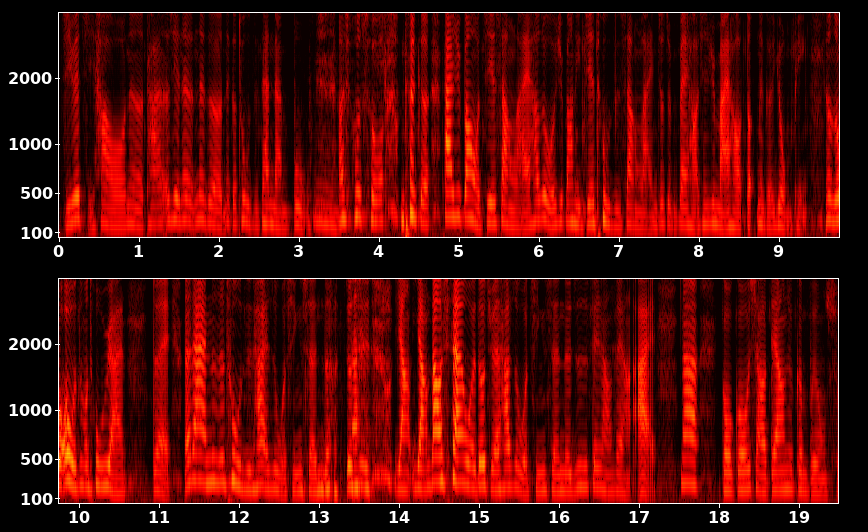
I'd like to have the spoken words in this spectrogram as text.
几月几号哦，那个他，而且那个那个那个兔子在南部。嗯 他就说那个，他还去帮我接上来。他说我去帮你接兔子上来，你就准备好，先去买好的那个用品。他说哦，这么突然，对。那当然，那只兔子它也是我亲生的，就是 养养到现在，我都觉得它是我亲生的，就是非常非常爱。那狗狗小雕就更不用说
